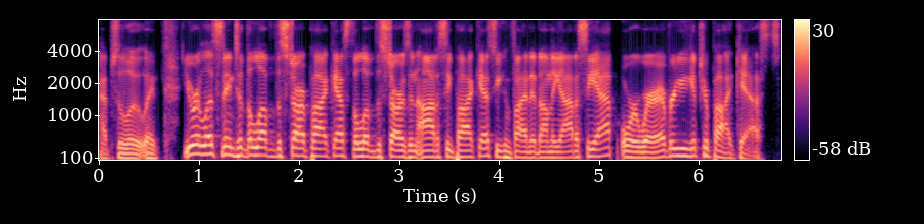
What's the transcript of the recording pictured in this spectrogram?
Absolutely. You are listening to the Love the Star podcast, the Love the Stars and Audacy podcast. You can find it on the Audacy app or wherever you get your podcasts.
